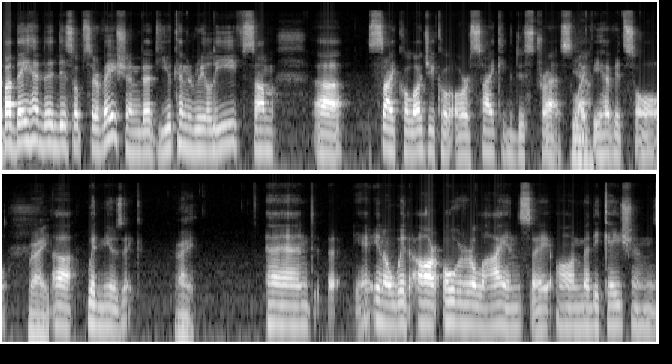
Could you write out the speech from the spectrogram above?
but they had this observation that you can relieve some uh, psychological or psychic distress Yeah. like we have it Saul right, uh, with music right. and uh, you know with our over reliance say on medications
